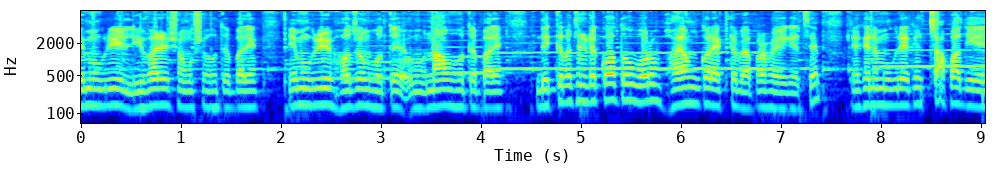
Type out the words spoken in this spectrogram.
এই মুগরির লিভারের সমস্যা হতে পারে, এই মুগরির হজম হতে, নাও হতে পারে। দেখতে পাচ্ছেন এটা কত বড় ভয়ঙ্কর একটা ব্যাপার হয়ে গেছে। এখানে মুগরিকে চাপা দিয়ে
